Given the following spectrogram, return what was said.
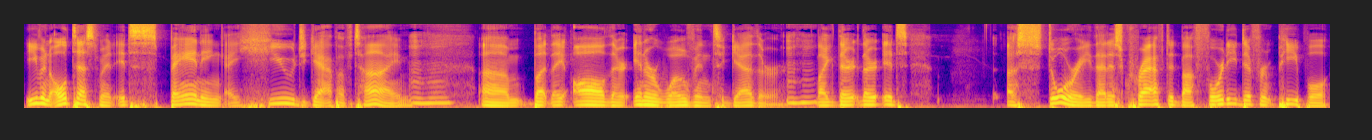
even old testament it's spanning a huge gap of time mm-hmm. Um, but they all they're interwoven together like they're they're it's a story that is crafted by 40 different people,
